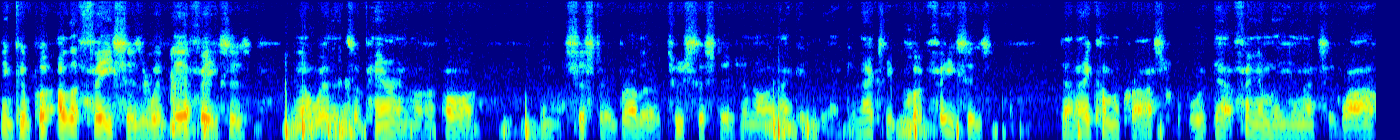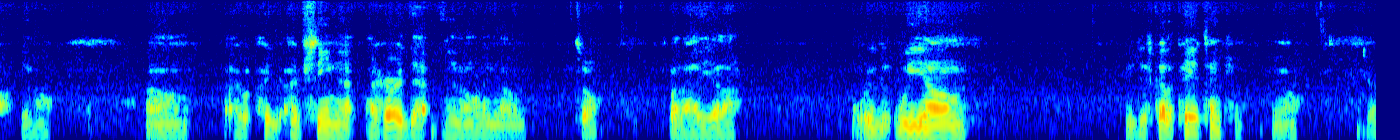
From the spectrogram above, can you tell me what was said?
and could put other faces with their faces, you know, whether it's a parent or, or you know, a sister, brother, or two sisters, you know, and I can I can actually put faces that I come across with that family, and I said, wow, you know, um, I, I I've seen that, I heard that, you know, and um, so, but I uh, we we um we just got to pay attention, you know. Yeah.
